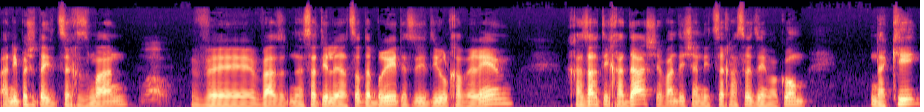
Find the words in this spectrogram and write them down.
אני פשוט הייתי צריך זמן, וואו. ו- ואז נסעתי לארה"ב, עשיתי טיול חברים, חזרתי חדש, הבנתי שאני צריך לעשות את זה במקום נקי,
